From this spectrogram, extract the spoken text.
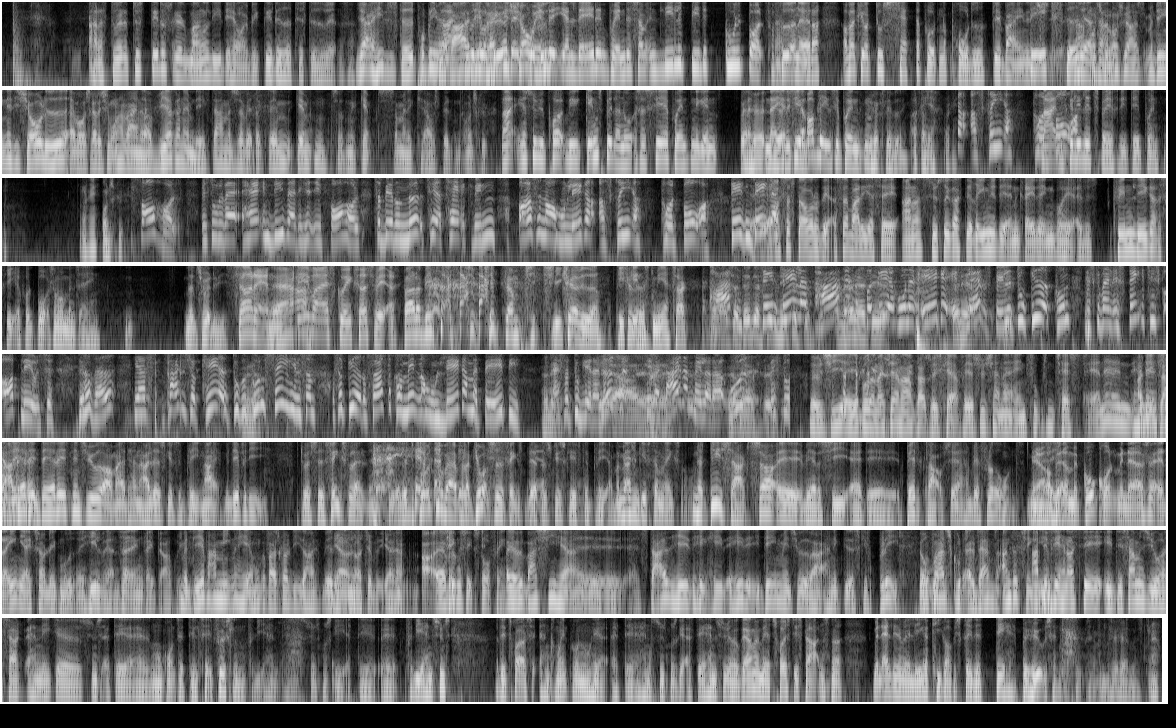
Anders, du, ved, du, det du skal mangle lige i det her øjeblik, det er det, der hedder tilstedeværelse. Jeg er helt til stede. Problemet er Nej, bare, så at vil det er du en rigtig sjov pointe. Jeg lagde den pointe som en lille bitte guldbold for Ja, fødderne af dig. Og hvad gjorde du? Du satte dig på den og pruttede. Det er bare en af Det er de... ikke tilstedeværelse, Nej, undskyld, undskyld, men det er en af de sjove lyde, at vores redaktion har legnet op. Virker nemlig ikke. Der har man så valgt at glemme, gemme den, så den er gemt, så man ikke kan afspille den. Undskyld. Nej, jeg synes, vi, prøver, vi genspiller nu, og så siger jeg pointen igen. Jeg hører, Når hører jeg det siger klip. oplæg til pointen... Hør klippet, ikke? Okay, ja, okay. og skriger på Nej, du skal lige lidt tilbage, fordi det er pointen. Okay? Undskyld. forhold. Hvis du vil have en ligeværdighed i et forhold, så bliver du nødt til at tage kvinden, også når hun ligger og skriger på et bord. Det er en del af Og så stopper du der, og så var det, jeg sagde, Anders, synes du ikke også, det er rimeligt, det Anne-Grethe er inde på her, at hvis kvinden ligger og skriger på et bord, så må man tage hende? Naturligvis. Sådan. Ja. Det var sgu ikke så svært. Bare der vi tip, tip, tip, dum, tip, tip. Vi kører videre. De skændes mere. Tak. altså, Pakken, den der det er en del af her, fordi det er- hun er ikke et glansbillede. Du gider kun, det skal være en æstetisk oplevelse. Ved du hvad? Jeg er faktisk chokeret. Du kan kun se hende som, og så gider du først at komme ind, når hun ligger med baby. Her. Altså, du bliver da nødt til at... Det er da øh, dig, der melder dig ud, her. hvis du... Jeg vil sige, at jeg bryder mig ikke særlig meget om Claus Riskær, for jeg synes, han er en fusen tast. Han er en, han Og det er er en klart, da jeg, da jeg læste interviewet om, at han aldrig har skiftet blæ. Nej, men det er fordi, du har siddet i fængsel al den tid. Eller det burde du i hvert fald have gjort siddet i fængsel, der Ja. du skal skifte blæer. Og der skifter man ikke sådan noget. Når det er sagt, så øh, vil jeg da sige, at øh, Bette Claus her, han bliver flået rundt. Men, Ja, og øh, ved du, med god grund, men der er, også, er der en, jeg ikke så lægge mig ud af i hele verden, så er det angreb Bjerg. men det jeg bare mener her, hun kan faktisk godt lide dig, vil jeg, jeg sige. også jeg Ja. Og jeg vil- teknisk set stor fan. Og jeg vil bare sige her, øh, at startede hele, hele, hele, hele ideen med interviewet var, at han ikke gider at skifte blæ. Jo, Hvorfor men- har han skudt alverdens andre ting Jamen, det er fordi, han også i, i det samme interview har sagt, at han ikke øh, synes, at det er nogen grund til at deltage i fødslen, fordi han, han synes måske, at det... Øh, fordi han synes, og det tror jeg også, han kommer ind på nu her, at øh, han synes måske... Altså, det, han synes jeg jo gerne være med at trøste i starten og sådan noget, men alt det der med at ligge og kigge op i skridtet, det behøves han simpelthen. Vi hører den næste. Ja.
